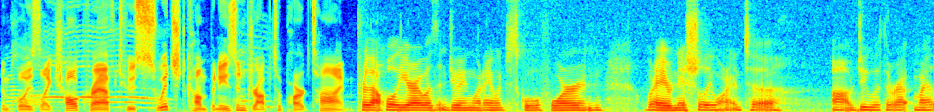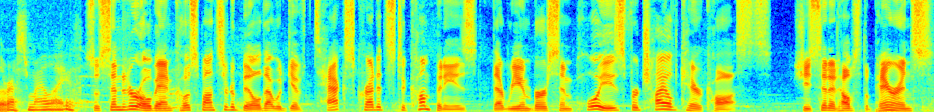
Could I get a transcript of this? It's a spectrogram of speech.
employees like Shallcraft who switched companies and dropped to part time. For that whole year, I wasn't doing what I went to school for and what I initially wanted to uh, do with the, re- my, the rest of my life. So Senator Oban co-sponsored a bill that would give tax credits to companies that reimburse employees for child care costs. She said it helps the parents,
